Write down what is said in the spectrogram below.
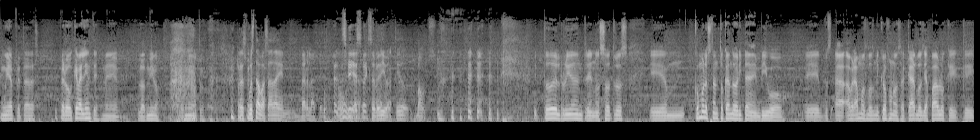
muy apretadas. Pero qué valiente, me lo admiro. Lo admiro tú. Respuesta basada en ver la tele, ¿no? Sí, se ve divertido, vamos. Todo el ruido entre nosotros. eh, ¿Cómo lo están tocando ahorita en vivo? Eh, pues a- abramos los micrófonos a Carlos y a Pablo que, que,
